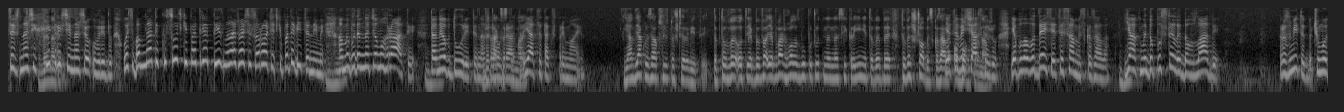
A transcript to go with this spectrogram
це ж наші Ви хитрощі нашого уряду. Ось вам нати кусочки патріотизму, навіть ваші сорочечки, подивіться ними. А ми будемо на цьому грати та не обдурити нашого брата. Я це так сприймаю. Я вам дякую за абсолютно щиру відповідь. Тобто, ви, от якби якби ваш голос був почутий на, на всій країні, то ви би то ви що би сказали Я це весь час сторонам? кажу. Я була в Одесі, я це саме сказала. Як ми допустили до влади? Розумієте, чому,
